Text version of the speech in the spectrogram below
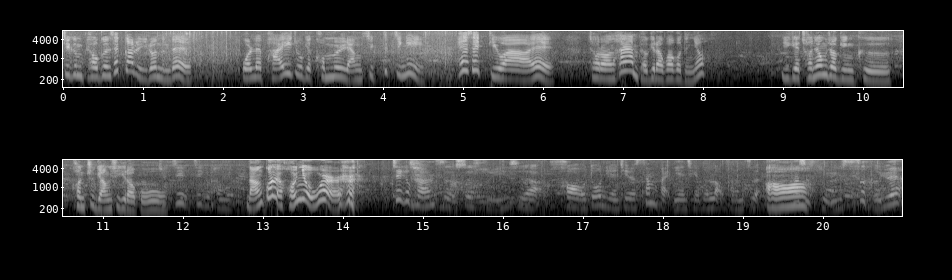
지금 벽은 색깔을 잃었는데 원래 바이족의 건물 양식 특징이 회색 기와의 저런 하얀 벽이라고 하거든요. 이게 전형적인 그 건축 양식이라고. 这这个房子， 난거에 헌요월. 这个房子是属于 是好多年前、上百年前的老房子，哦它是属于四合院。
